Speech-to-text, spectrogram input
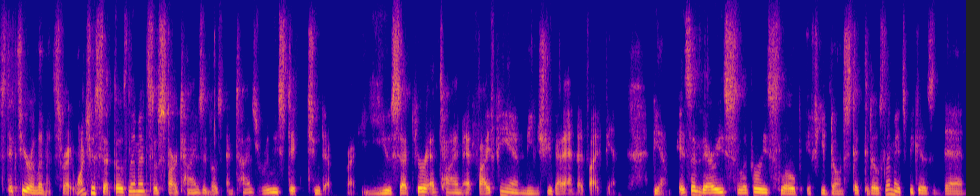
Stick to your limits right? Once you set those limits those start times and those end times really stick to them right? You set your end time at 5 p.m. means you got to end at 5 p.m. p.m. It's a very slippery slope if you don't stick to those limits because then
